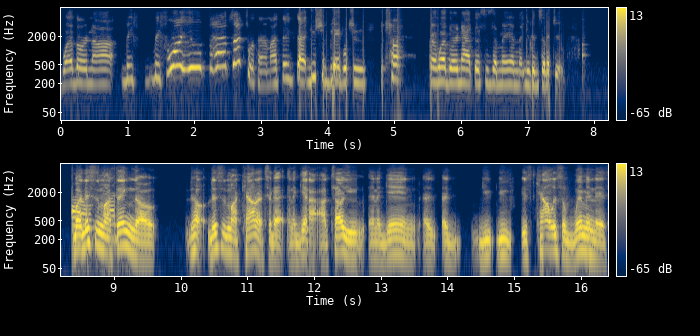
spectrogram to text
whether or not be, before you have sex with him. I think that you should be able to determine whether or not this is a man that you can submit to. But this is Um, my I- thing, though. No, This is my counter to that. And again, I, I tell you, and again, uh, uh, you you it's countless of women that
